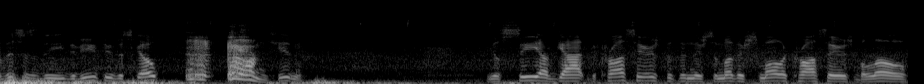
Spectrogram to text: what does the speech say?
So this is the, the view through the scope. Excuse me. You'll see I've got the crosshairs, but then there's some other smaller crosshairs below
